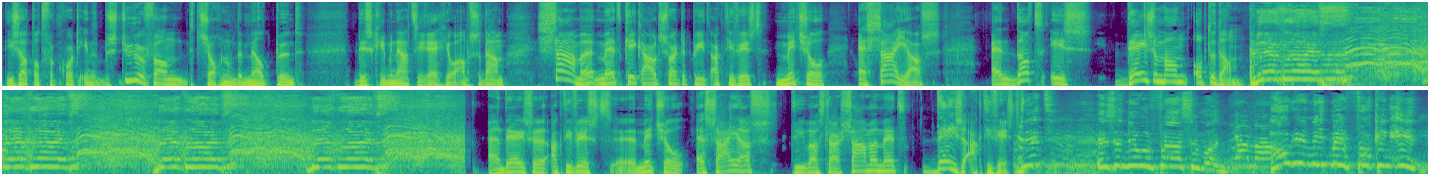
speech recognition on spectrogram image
die zat tot voor kort in het bestuur van het zogenoemde meldpunt discriminatieregio Amsterdam. Samen met kick-out Zwarte Piet-activist Mitchell Essayas. En dat is deze man op de Dam. Black lives! Black lives! Black lives! Black lives! En deze activist eh, Mitchell Essayas, die was daar samen met deze activist. Dit is een nieuwe fase, man. Hou je niet meer fucking in.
